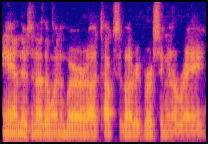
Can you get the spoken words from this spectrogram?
And there's another one where uh, talks about reversing an array.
